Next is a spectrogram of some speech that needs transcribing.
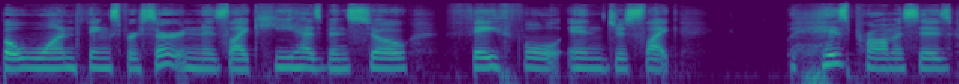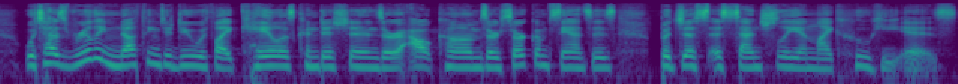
But one thing's for certain is like, He has been so faithful in just like, his promises, which has really nothing to do with like Kayla's conditions or outcomes or circumstances, but just essentially in like who he is.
